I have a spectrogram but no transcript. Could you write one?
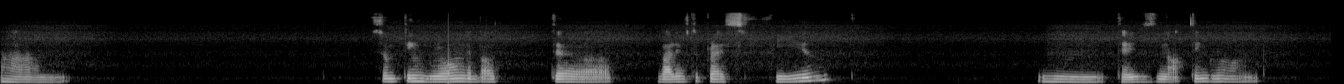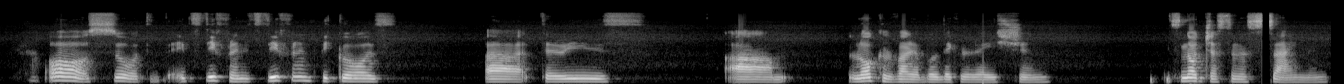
um, something wrong about the value of the price field? Mm, there is nothing wrong oh so it's different. It's different because uh, there is um, local variable declaration. It's not just an assignment.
